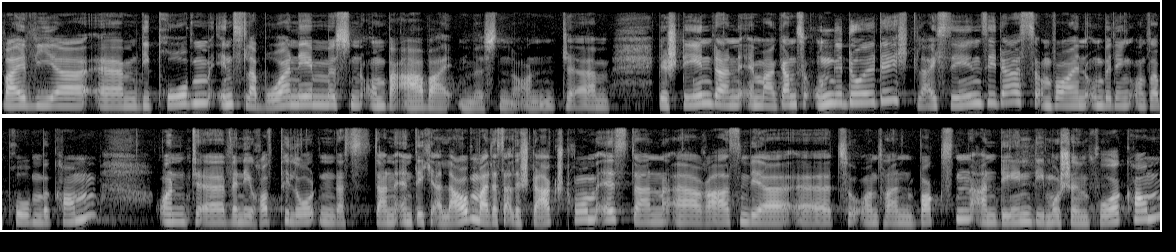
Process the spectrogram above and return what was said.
weil wir ähm, die Proben ins Labor nehmen müssen und bearbeiten müssen. Und ähm, wir stehen dann immer ganz ungeduldig, gleich sehen Sie das, und wollen unbedingt unsere Proben bekommen. Und äh, wenn die ROV-Piloten das dann endlich erlauben, weil das alles Starkstrom ist, dann äh, rasen wir äh, zu unseren Boxen, an denen die Muscheln vorkommen.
